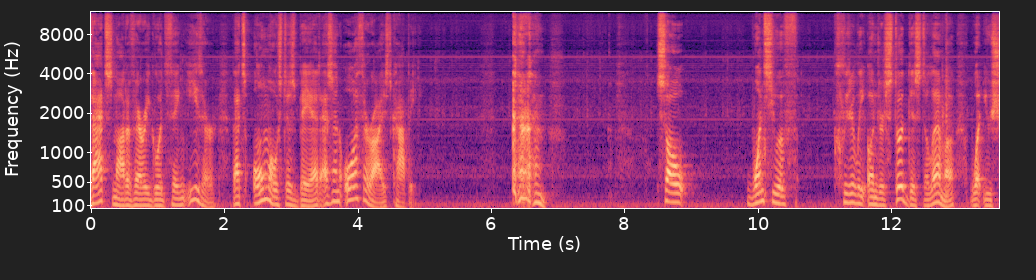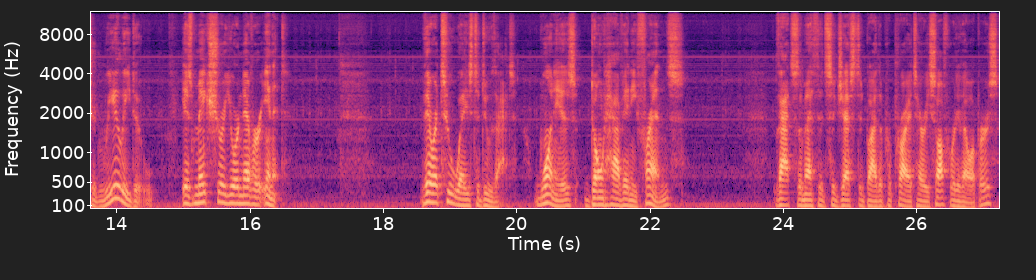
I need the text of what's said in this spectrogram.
That's not a very good thing either. That's almost as bad as an authorized copy. so once you have clearly understood this dilemma, what you should really do is make sure you're never in it. There are two ways to do that. One is don't have any friends. That's the method suggested by the proprietary software developers.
